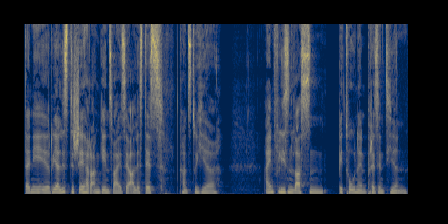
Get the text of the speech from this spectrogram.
deine realistische Herangehensweise, alles das kannst du hier einfließen lassen, betonen, präsentieren.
